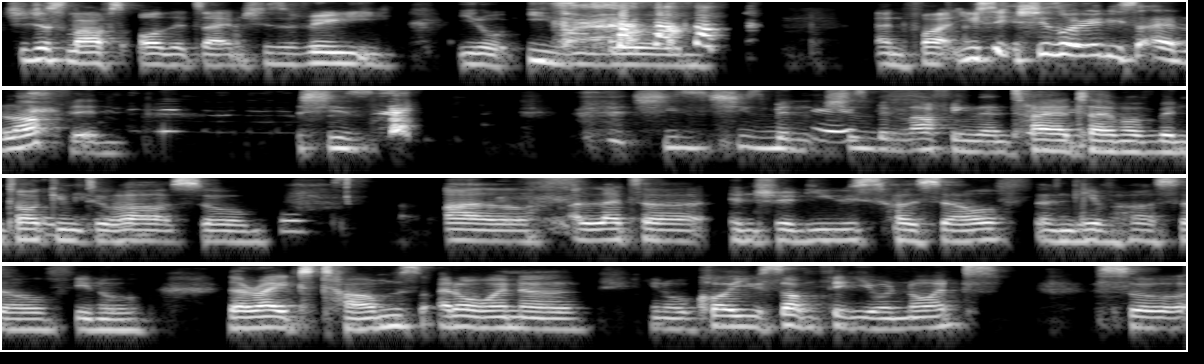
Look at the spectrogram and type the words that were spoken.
She just laughs all the time. She's very, you know, easygoing and fun. You see, she's already started laughing. She's she's she's been she's been laughing the entire time I've been talking to her. So I'll, I'll let her introduce herself and give herself, you know, the right terms. I don't want to, you know, call you something you're not. So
